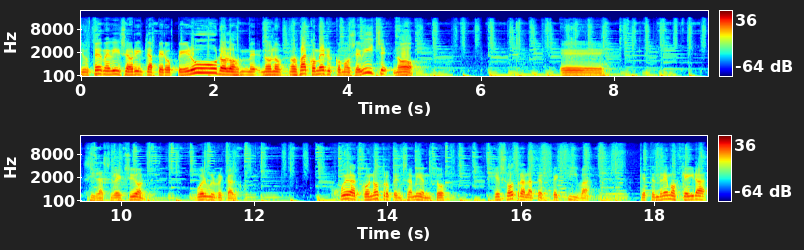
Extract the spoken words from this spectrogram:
Si usted me dice ahorita, pero Perú no los, no los- nos va a comer como ceviche, no. Eh, si la selección, vuelvo y recalco, juega con otro pensamiento, que es otra la perspectiva, que tendremos que ir a,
